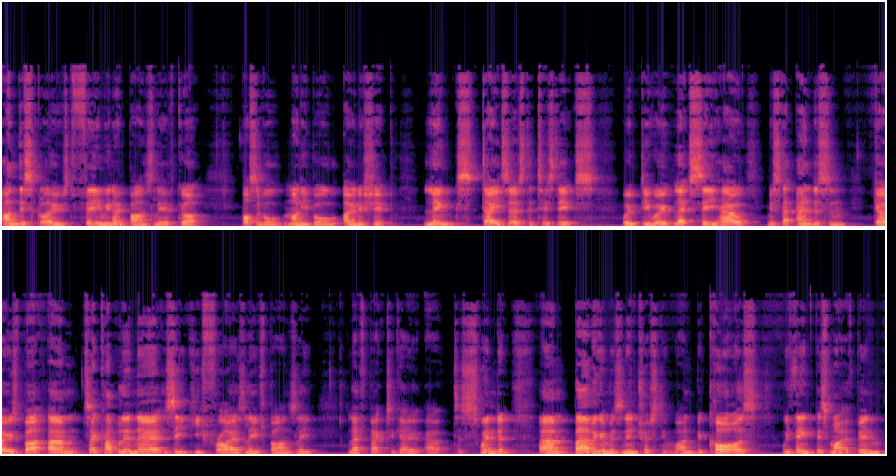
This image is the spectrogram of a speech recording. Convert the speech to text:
undisclosed fee. We know Barnsley have got possible Moneyball ownership links, data, statistics. Whoop de whoop. Let's see how Mr. Andersen goes. But um, so a couple in there. Zeki Fryers leaves Barnsley left back to go out to Swindon. Um, Birmingham is an interesting one because we think this might have been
